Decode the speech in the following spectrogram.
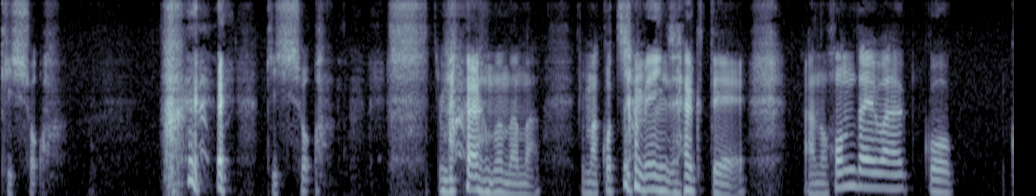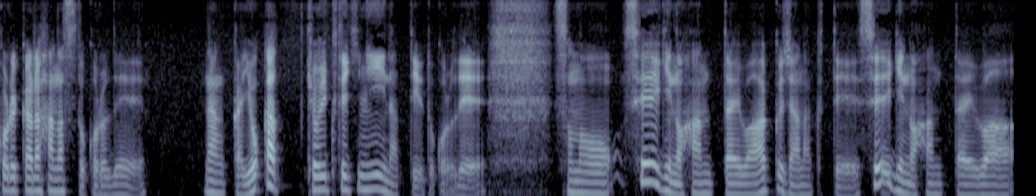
吉祥吉祥まあまあまあまあ。まあこっちはメインじゃなくてあの本題はこうこれから話すところでなんかよかっ教育的にいいなっていうところでその正義の反対は悪じゃなくて正義の反対は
